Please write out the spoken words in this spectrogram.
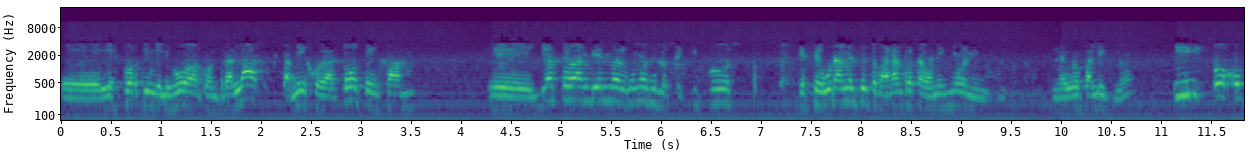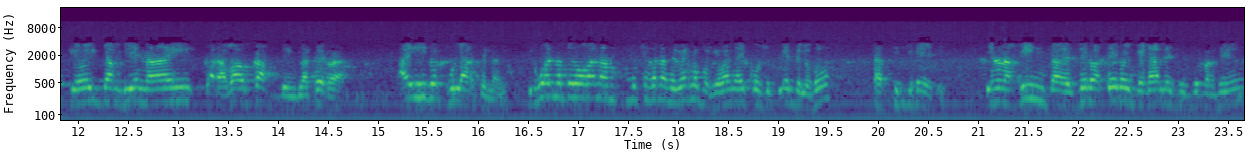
eh, el Sporting de Lisboa contra el LAC, también juega Tottenham. Eh, ya se van viendo algunos de los equipos que seguramente tomarán protagonismo en, en Europa League, ¿no? Y ojo que hoy también hay Carabao Cup de Inglaterra. Hay Liverpool Arsenal. Igual no tengo ganas, muchas ganas de verlo porque van a ir con suplentes los dos. Así que tiene una pinta de 0 a 0 y penales ese partido.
